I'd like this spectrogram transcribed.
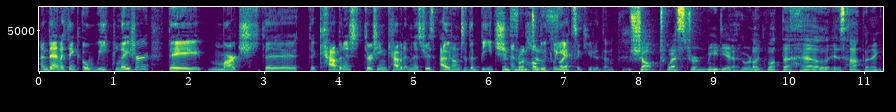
And then I think a week later, they marched the, the cabinet, 13 cabinet ministers, out onto the beach In and front of, publicly like, executed them. shocked Western media who were like, "What the hell is happening?"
